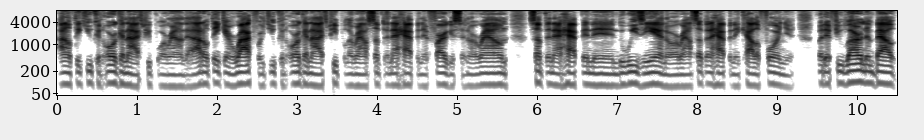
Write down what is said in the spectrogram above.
i don't think you can organize people around that i don't think in rockford you can organize people around something that happened in ferguson or around something that happened in louisiana or around something that happened in california but if you learn about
